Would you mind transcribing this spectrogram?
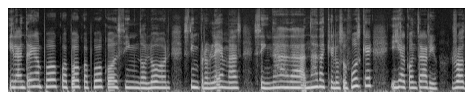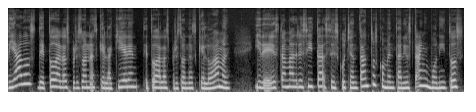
Y la entregan poco a poco a poco, sin dolor, sin problemas, sin nada, nada que los ofusque y al contrario, rodeados de todas las personas que la quieren, de todas las personas que lo aman. Y de esta madrecita se escuchan tantos comentarios tan bonitos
